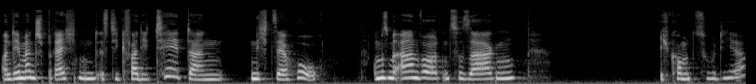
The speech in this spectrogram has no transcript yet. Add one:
Und dementsprechend ist die Qualität dann nicht sehr hoch. Um es mit anderen Worten zu sagen, ich komme zu dir,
